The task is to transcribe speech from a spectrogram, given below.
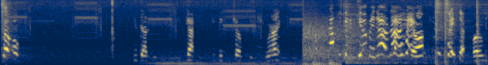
Go. You gotta, you gotta be joking, right? Not gonna kill me. No, no. Hey, I'm gonna take that phone.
